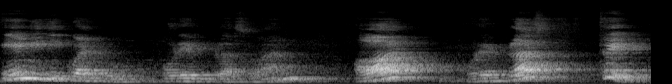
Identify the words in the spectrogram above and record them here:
n is equal to 4m plus 1 or 1 plus 3.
